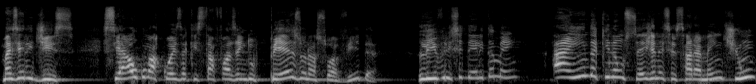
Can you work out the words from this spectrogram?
Mas ele diz: se há alguma coisa que está fazendo peso na sua vida, livre-se dele também. Ainda que não seja necessariamente um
